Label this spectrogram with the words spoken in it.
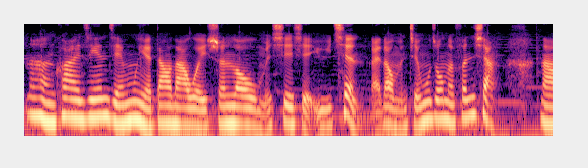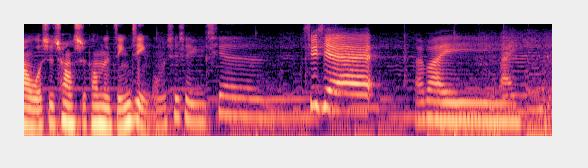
那很快，今天节目也到达尾声喽。我们谢谢于倩来到我们节目中的分享。那我是创时空的景景，我们谢谢于倩，谢谢，拜拜。拜。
